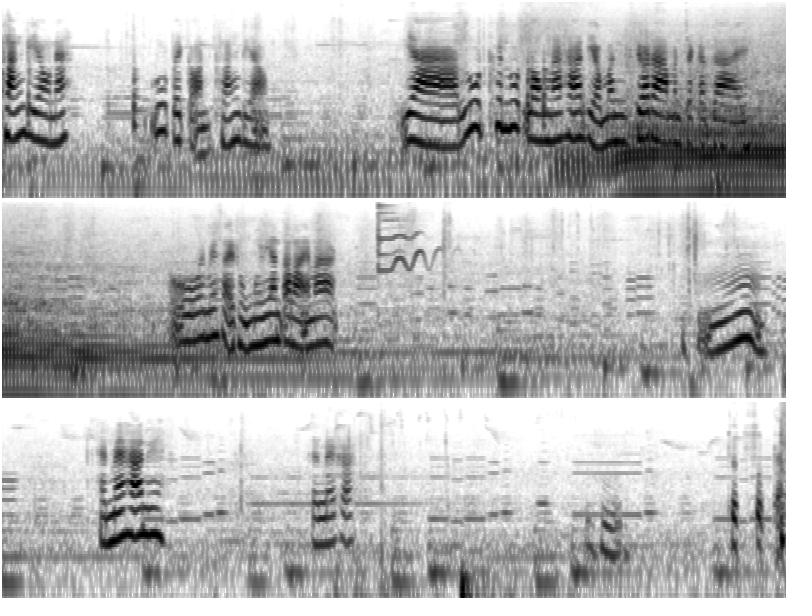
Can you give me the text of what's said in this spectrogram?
ครั้งเดียวนะ ลูดไปก่อนครั้งเดียว อย่าลูดขึ้นลูดลงนะคะ เดี๋ยวมันเชื้อรามันจะกระจาย อ้ยไม่ใส่ถุงมือนี่อันตรายมากอืมเห็นไหมคะนี่ เห็นไหมคะอื้อหือจุดสุดอะ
